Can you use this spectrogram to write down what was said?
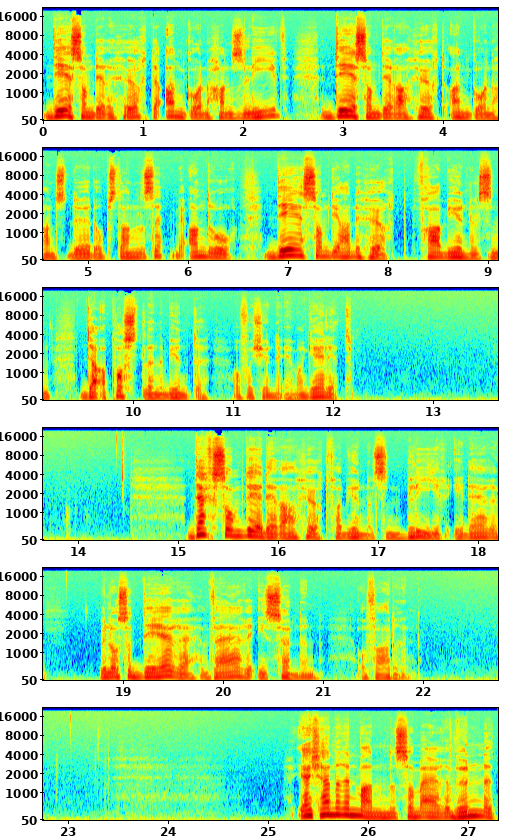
det som dere hørte angående hans liv, det som dere har hørt angående hans døde oppstandelse, med andre ord, det som de hadde hørt fra begynnelsen da apostlene begynte å forkynne evangeliet. Dersom det dere har hørt fra begynnelsen blir i dere, vil også dere være i Sønnen og Faderen. Jeg kjenner en mann som er vunnet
